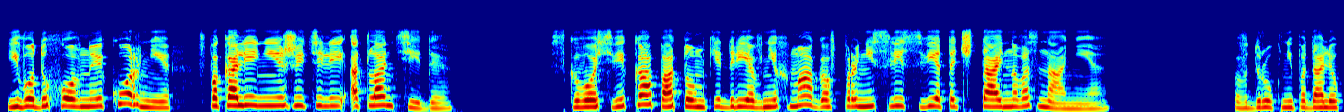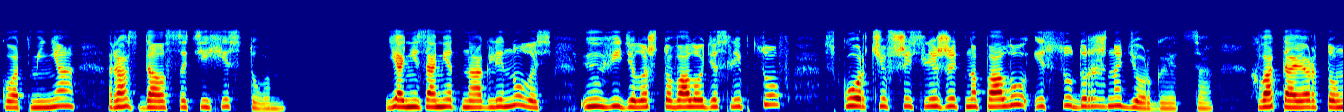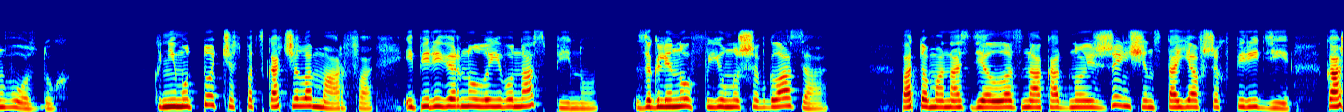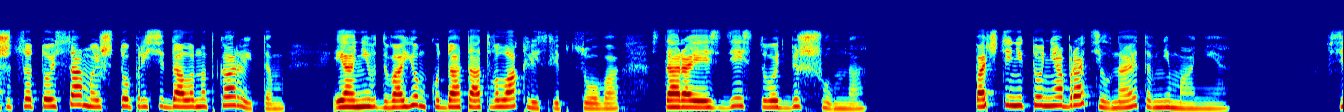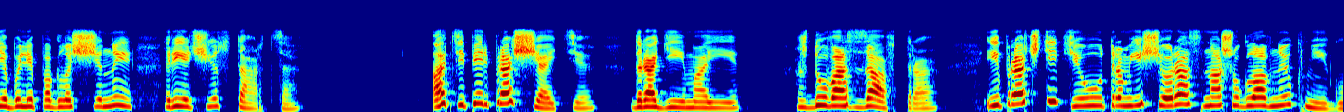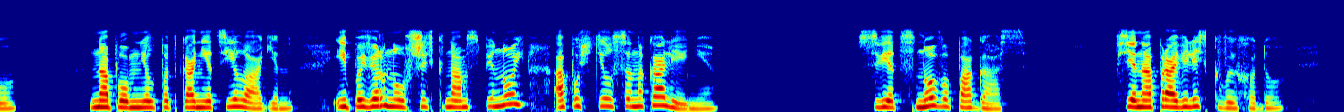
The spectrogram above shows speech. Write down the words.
Его духовные корни в поколении жителей Атлантиды. Сквозь века потомки древних магов пронесли светоч тайного знания. Вдруг неподалеку от меня раздался тихий стон. Я незаметно оглянулась и увидела, что Володя Слепцов, скорчившись, лежит на полу и судорожно дергается, хватая ртом воздух. К нему тотчас подскочила Марфа и перевернула его на спину, заглянув в юноше в глаза. Потом она сделала знак одной из женщин, стоявших впереди, кажется, той самой, что приседала над корытом, и они вдвоем куда-то отволокли Слепцова, стараясь действовать бесшумно. Почти никто не обратил на это внимания. Все были поглощены речью старца. «А теперь прощайте, дорогие мои, жду вас завтра и прочтите утром еще раз нашу главную книгу», напомнил под конец Елагин и, повернувшись к нам спиной, опустился на колени. Свет снова погас. Все направились к выходу.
